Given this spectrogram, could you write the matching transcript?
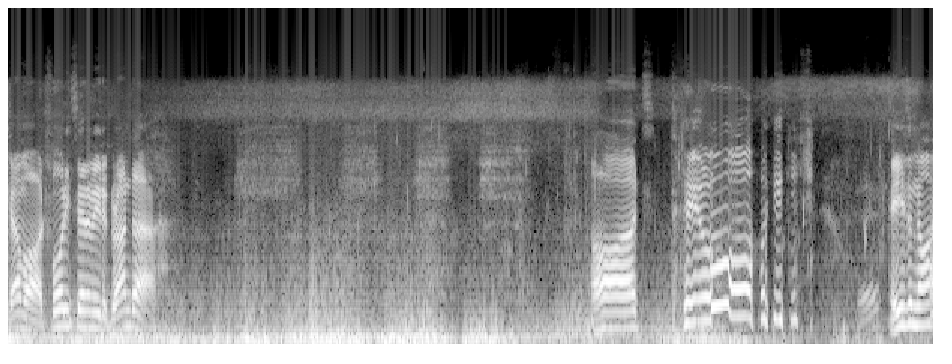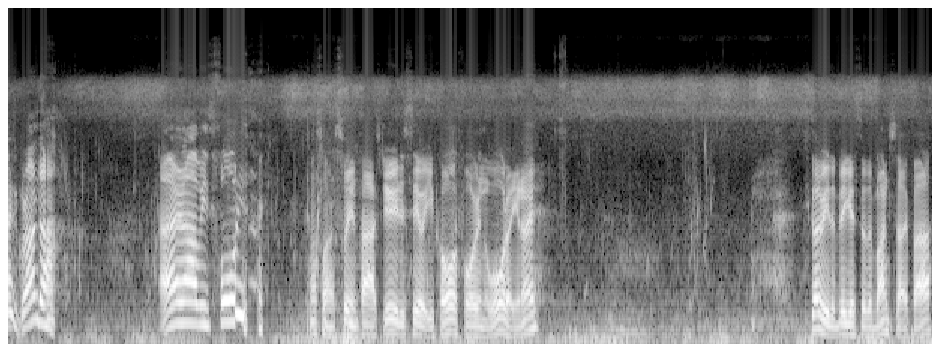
Come on, 40 centimeter grunter. Oh, it's, oh, he's a nice grunter. I don't know if he's 40. I just want to swim past you to see what you call for in the water, you know? Got to be the biggest of the bunch so far.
